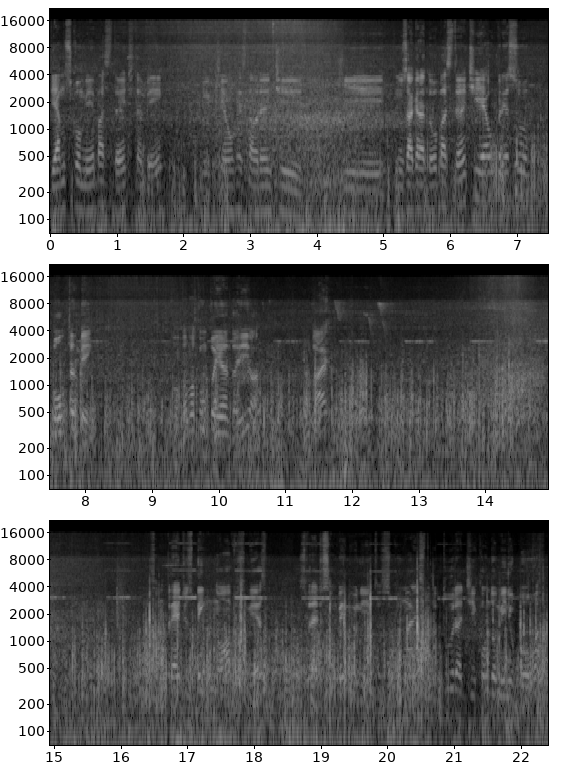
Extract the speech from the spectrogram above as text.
viemos comer bastante também, que é um restaurante nos agradou bastante e é o preço bom também. Bom, vamos acompanhando aí, ó. Vai. São prédios bem novos mesmo. Os prédios são bem bonitos, com uma estrutura de condomínio boa.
